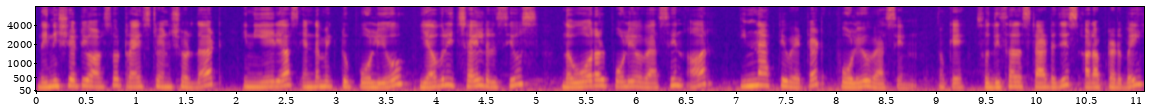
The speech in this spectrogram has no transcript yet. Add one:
The initiative also tries to ensure that in areas endemic to polio, every child receives the oral polio vaccine or inactivated polio vaccine. Okay, so these are the strategies adopted by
